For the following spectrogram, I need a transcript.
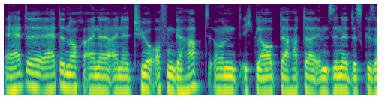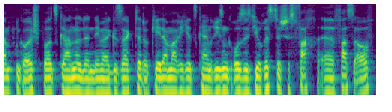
Er hätte, er hätte noch eine, eine Tür offen gehabt und ich glaube, da hat er im Sinne des gesamten Golfsports gehandelt, indem er gesagt hat, okay, da mache ich jetzt kein riesengroßes juristisches Fach, äh, Fass auf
